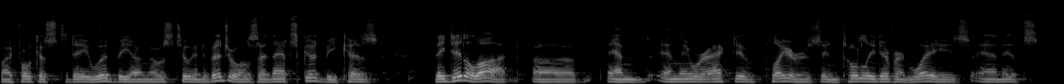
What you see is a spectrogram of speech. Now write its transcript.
my focus today would be on those two individuals, and that's good because they did a lot, uh, and and they were active players in totally different ways, and it's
